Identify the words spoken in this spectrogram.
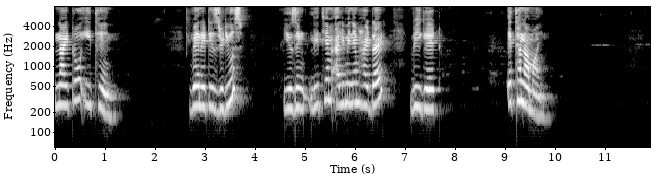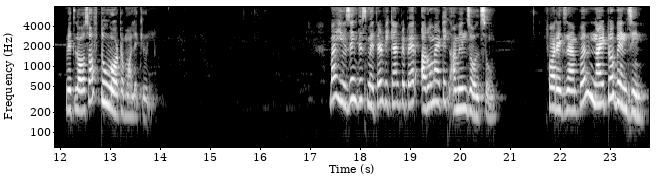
nitroethane when it is reduced using lithium aluminum hydride we get ethanamine with loss of two water molecule. By using this method, we can prepare aromatic amines also. For example, nitrobenzene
